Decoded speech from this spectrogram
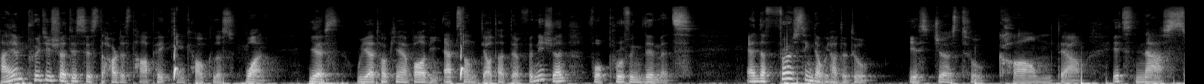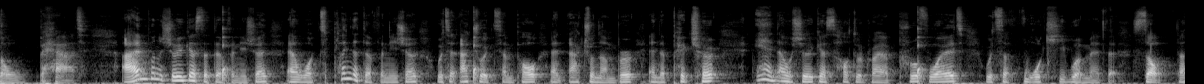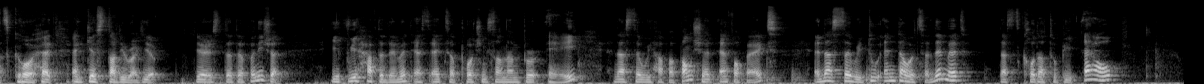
I am pretty sure this is the hardest topic in Calculus 1. Yes, we are talking about the epsilon delta definition for proving limits. And the first thing that we have to do is just to calm down. It's not so bad. I'm going to show you guys the definition and we'll explain the definition with an actual example, an actual number, and a picture. And I will show you guys how to write a proof for it with the four keyword method. So let's go ahead and get started right here. Here is the definition. If we have the limit as x approaching some number a, and let's say we have a function f of x, and let's say we do end up with a limit, that's called out to be L,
